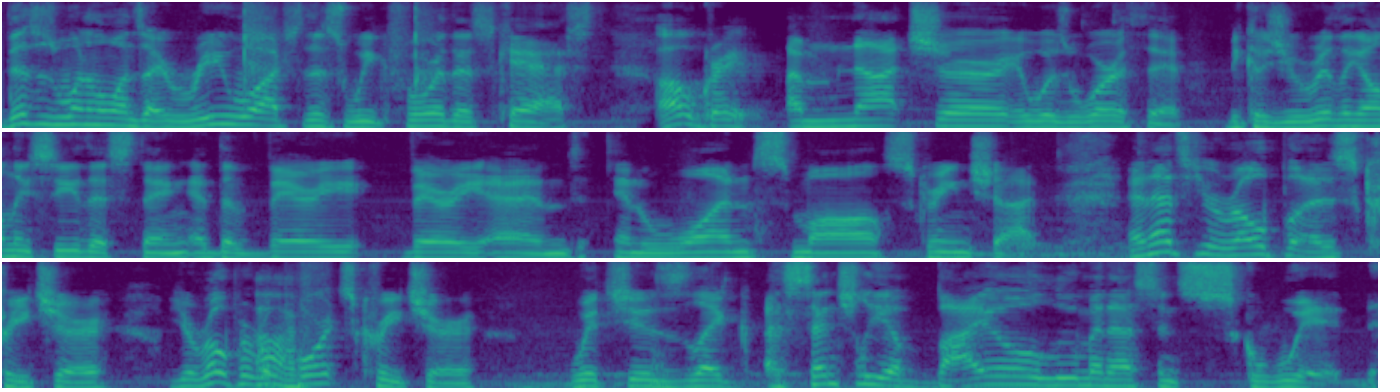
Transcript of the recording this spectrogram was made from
this is one of the ones I rewatched this week for this cast. Oh, great. I'm not sure it was worth it because you really only see this thing at the very, very end in one small screenshot. And that's Europa's creature, Europa Oh, I've- Reports creature, which is like essentially a bioluminescent squid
